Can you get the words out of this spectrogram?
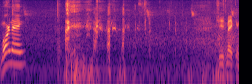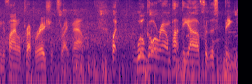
Morning. She's making the final preparations right now. But we'll go around Pattaya for this big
